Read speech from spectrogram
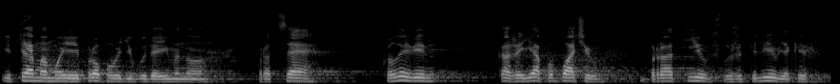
І тема моєї проповіді буде іменно про це. Коли він каже, я побачив братів, служителів, яких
